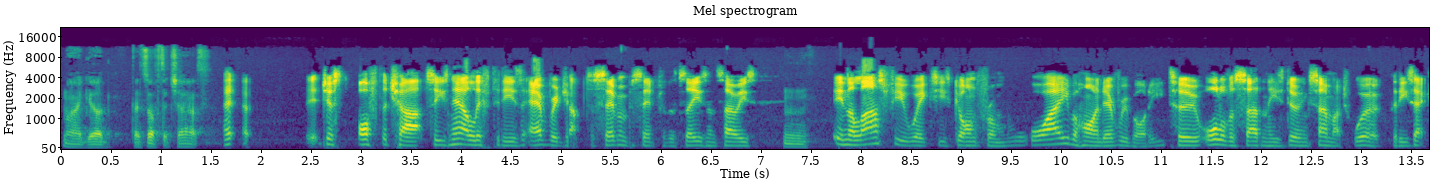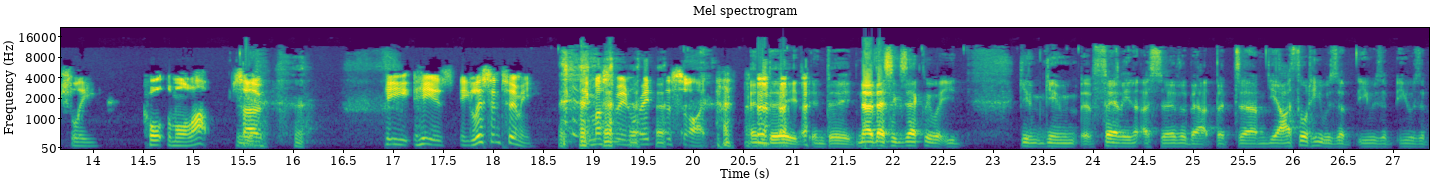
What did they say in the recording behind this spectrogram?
My God, that's off the charts. Uh, uh, It just off the charts. He's now lifted his average up to seven percent for the season. So he's Mm. In the last few weeks, he's gone from way behind everybody to all of a sudden he's doing so much work that he's actually caught them all up. So Yeah. he he is he listened to me. He must have been reading the site. indeed, indeed. No, that's exactly what you give him, give him fairly a serve about. But um, yeah, I thought he was a he was a he was a,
